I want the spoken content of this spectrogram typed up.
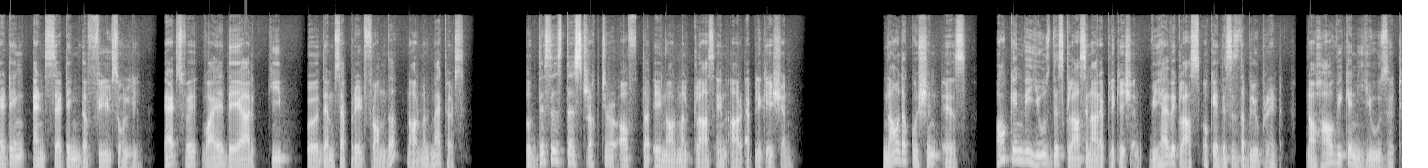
getting and setting the fields only that's why they are keep uh, them separate from the normal methods so this is the structure of the a normal class in our application. Now the question is how can we use this class in our application? We have a class okay this is the blueprint. Now how we can use it?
